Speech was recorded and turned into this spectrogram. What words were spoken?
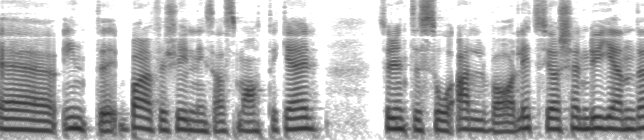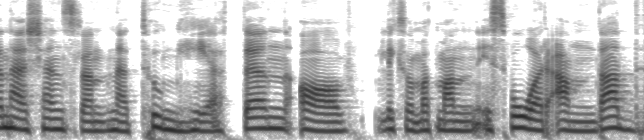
eh, inte bara förkylningsastmatiker, så det är inte så allvarligt. Så jag kände igen den här känslan, den här tungheten av liksom, att man är svårandad.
